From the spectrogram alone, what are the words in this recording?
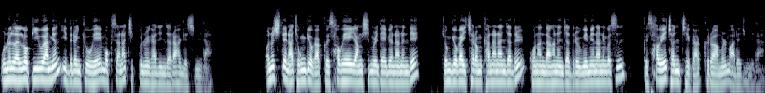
오늘날로 비유하면 이들은 교회의 목사나 직분을 가진 자라 하겠습니다. 어느 시대나 종교가 그 사회의 양심을 대변하는데 종교가 이처럼 가난한 자들, 고난당하는 자들을 외면하는 것은 그 사회 전체가 그러함을 말해줍니다.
